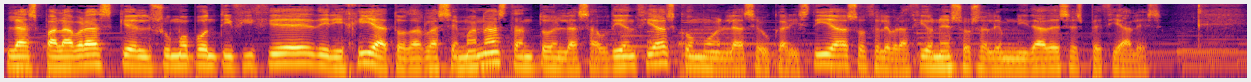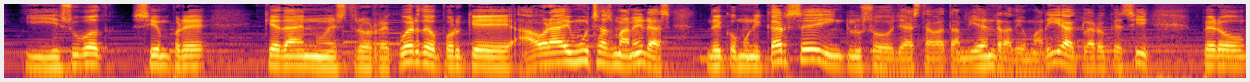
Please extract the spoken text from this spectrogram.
las palabras que el sumo pontífice dirigía todas las semanas, tanto en las audiencias como en las Eucaristías o celebraciones o solemnidades especiales. Y su voz siempre queda en nuestro recuerdo, porque ahora hay muchas maneras de comunicarse, incluso ya estaba también Radio María, claro que sí, pero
